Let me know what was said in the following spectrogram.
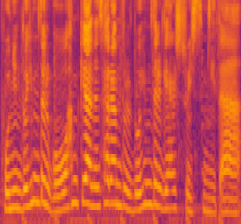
본인도 힘들고 함께하는 사람들도 힘들게 할 수 있습니다.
